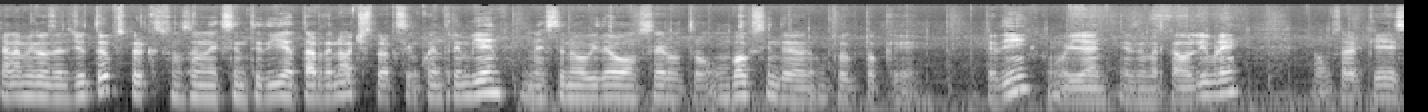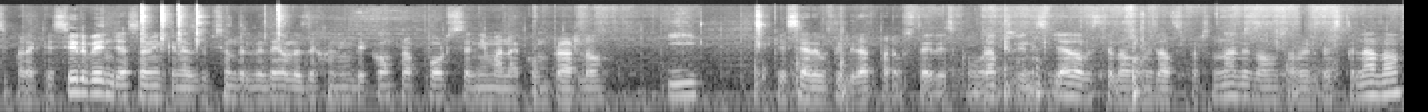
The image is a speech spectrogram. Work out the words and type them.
tal amigos del YouTube? Espero que pasen un excelente día, tarde, noche, espero que se encuentren bien. En este nuevo video vamos a hacer otro unboxing de un producto que pedí, como ya es de Mercado Libre. Vamos a ver qué es y para qué sirven. Ya saben que en la descripción del video les dejo el link de compra por si se animan a comprarlo y que sea de utilidad para ustedes. Como verán, pues viene sellado de este lado mis datos personales. Vamos a ver de este lado.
